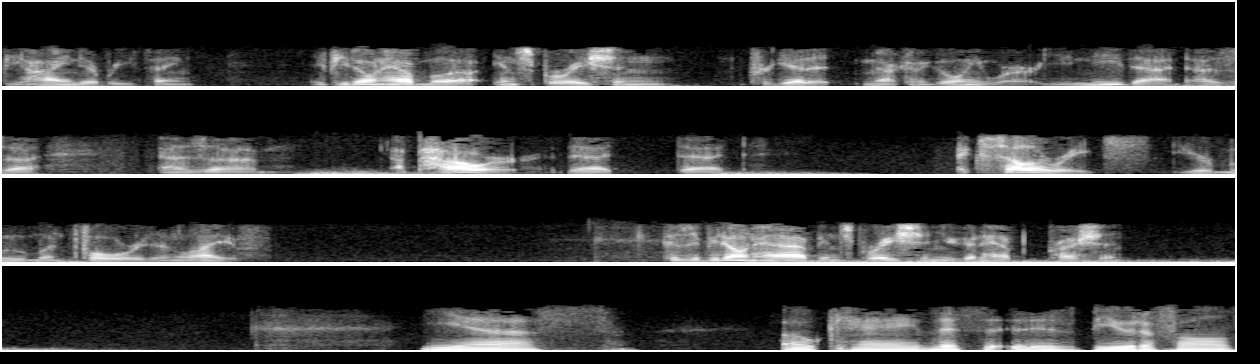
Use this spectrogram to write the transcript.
behind everything. If you don't have uh, inspiration, forget it. You're not going to go anywhere. You need that as a as a a power that that accelerates your movement forward in life. Because if you don't have inspiration, you're going to have depression. Yes. Okay, this is beautiful.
